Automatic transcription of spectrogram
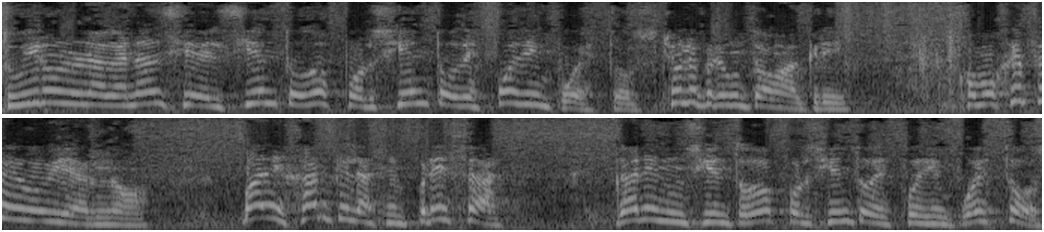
tuvieron una ganancia del 102% después de impuestos. Yo le pregunto a Macri, como jefe de gobierno, ¿va a dejar que las empresas ganen un 102% después de impuestos?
